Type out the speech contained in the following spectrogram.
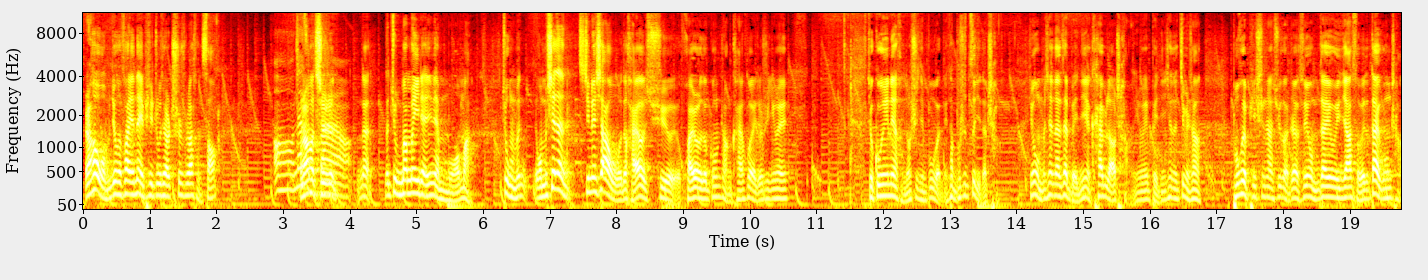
然后我们就会发现那批猪蹄儿吃出来很骚。哦，那然后其实那那就慢慢一点一点磨嘛。就我们我们现在今天下午我都还要去怀柔的工厂开会，就是因为就供应链很多事情不稳定，它不是自己的厂，因为我们现在在北京也开不了厂，因为北京现在基本上不会批生产许可证，所以我们在用一家所谓的代工厂，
